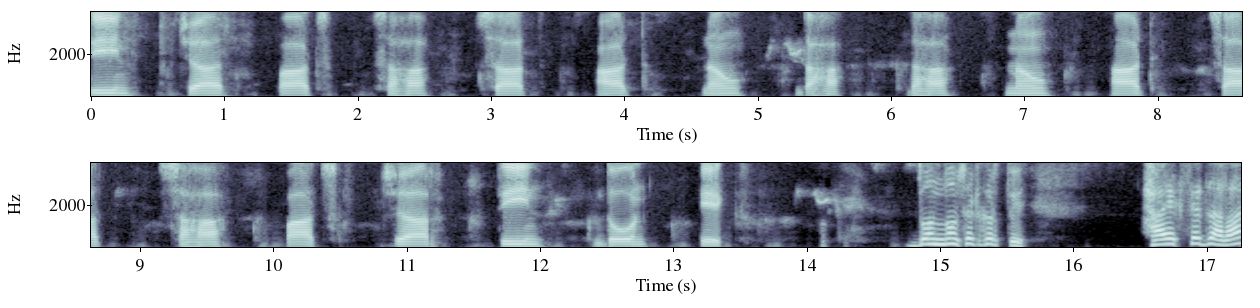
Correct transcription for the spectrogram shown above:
तीन चार पाच सहा सात आठ नऊ दहा. दहा नऊ आठ सात सहा पाच चार तीन दोन एक. ओके दोन दोन सेट करतोय. हा एक सेट झाला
